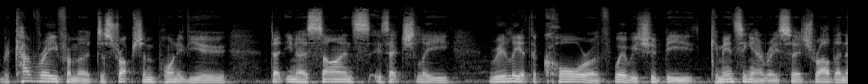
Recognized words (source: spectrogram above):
recovery, from a disruption point of view, that, you know, science is actually really at the core of where we should be commencing our research rather than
